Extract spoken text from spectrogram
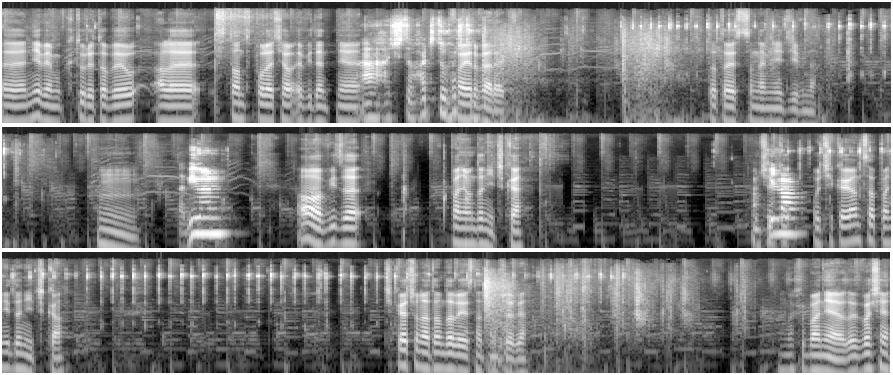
e, nie wiem, który to był, ale stąd poleciał ewidentnie A, chodź tu, chodź tu, chodź tu. fajerwerek. To to jest co najmniej dziwne. Hmm. Zabiłem. O, widzę panią Doniczkę. Chwila. Ucieka uciekająca pani Doniczka. Ciekawe, czy ona tam dalej jest na tym drzewie. No chyba nie, to jest właśnie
